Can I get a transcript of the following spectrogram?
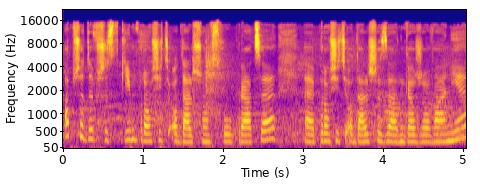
a przede wszystkim prosić o dalszą współpracę, prosić o dalsze zaangażowanie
